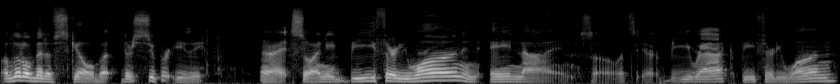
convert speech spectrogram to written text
a little bit of skill, but they're super easy. All right, so I need B31 and A9. So let's see here, B rack, B31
